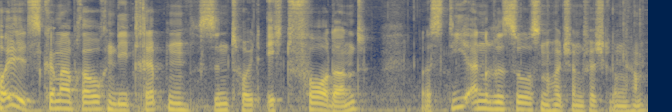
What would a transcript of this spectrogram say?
Holz können wir brauchen. Die Treppen sind heute echt fordernd. Was die an Ressourcen heute schon verschlungen haben.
